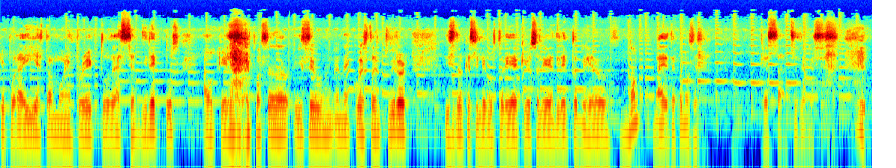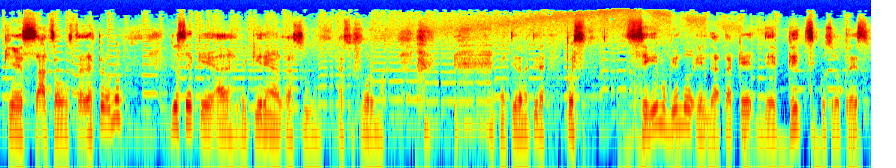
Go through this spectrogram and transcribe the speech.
que por ahí estamos en proyecto de hacer directos, aunque la vez pasada hice una encuesta en Twitter diciendo que si le gustaría que yo saliera en directo, me dijeron, no, nadie te conoce. Qué sad, señores. Qué sad son ustedes, pero no. Yo sé que ah, me quieren a, su, a su forma. mentira, mentira. Pues seguimos viendo el ataque de Crit 503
